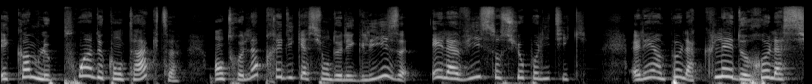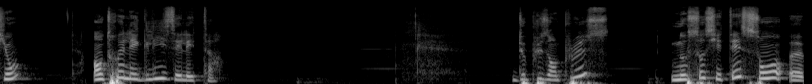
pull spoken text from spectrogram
est comme le point de contact entre la prédication de l'Église et la vie sociopolitique. Elle est un peu la clé de relation entre l'Église et l'État. De plus en plus, nos sociétés sont euh,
